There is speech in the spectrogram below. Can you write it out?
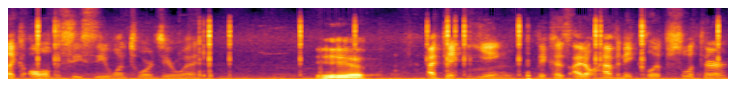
Like all the CC went towards your way. Yep. I picked Ying because I don't have any clips with her,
